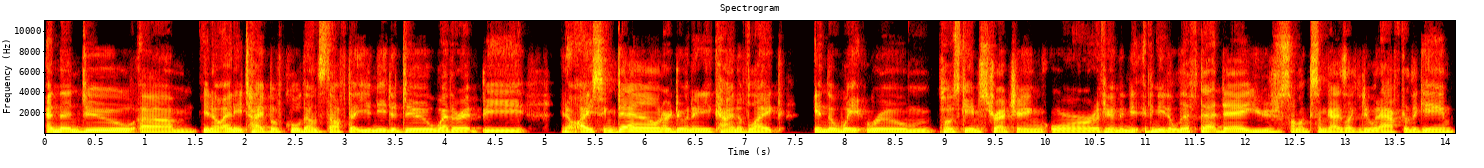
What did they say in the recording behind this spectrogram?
and then do um, you know any type of cool down stuff that you need to do whether it be you know icing down or doing any kind of like in the weight room post game stretching or if you if you need to lift that day usually some some guys like to do it after the game.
